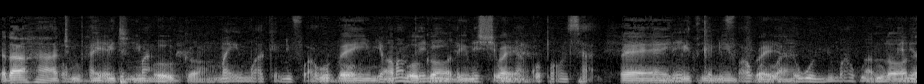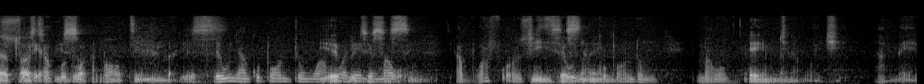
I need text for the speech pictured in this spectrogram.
that our heart will be with him, O God. Obey him up, O God, in prayer. Pray with him in prayer. And Lord, help us to be supporting leaders. Be able to succeed. Jesus' name. Amen. Amen.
